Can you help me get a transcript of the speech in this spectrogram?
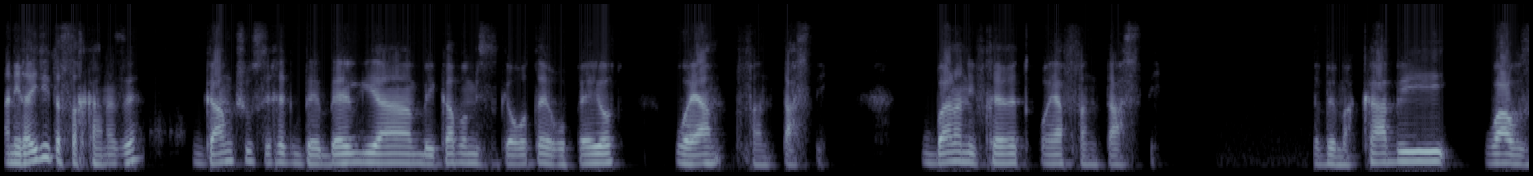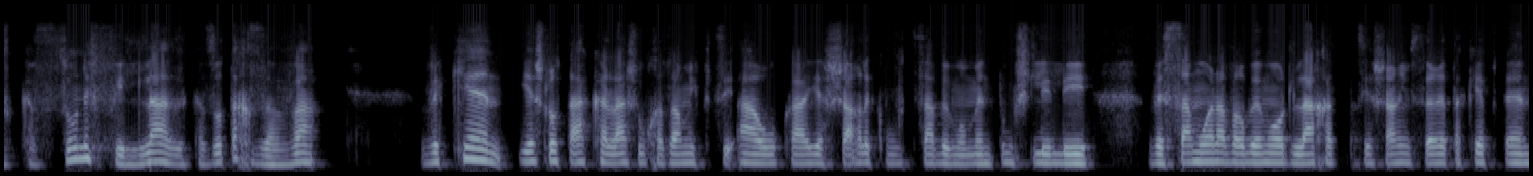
אני ראיתי את השחקן הזה, גם כשהוא שיחק בבלגיה, בעיקר במסגרות האירופאיות, הוא היה פנטסטי. הוא בא לנבחרת, הוא היה פנטסטי. ובמכבי, וואו, זו כזו נפילה, זו כזאת אכזבה. וכן, יש לו את ההקלה שהוא חזר מפציעה ארוכה ישר לקבוצה במומנטום שלילי, ושמו עליו הרבה מאוד לחץ ישר עם סרט הקפטן,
